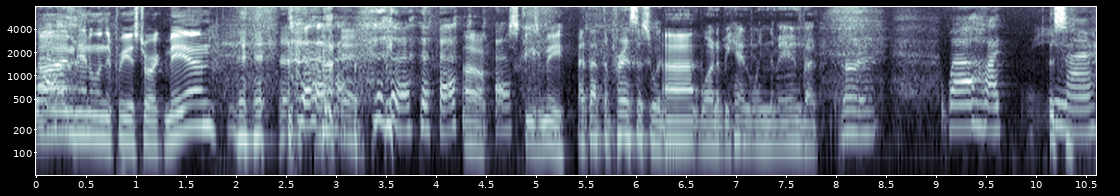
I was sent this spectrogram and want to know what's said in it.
I'm handling the prehistoric man. oh, excuse me. I thought the princess would Uh, want to be handling the man, but all right. well, I, you know,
